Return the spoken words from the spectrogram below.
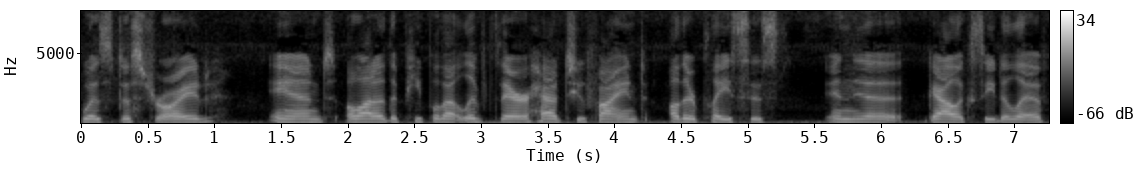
was destroyed and a lot of the people that lived there had to find other places in the galaxy to live.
